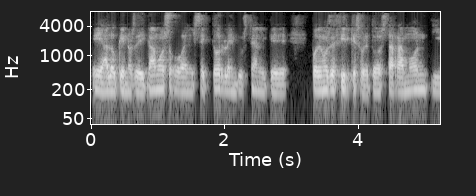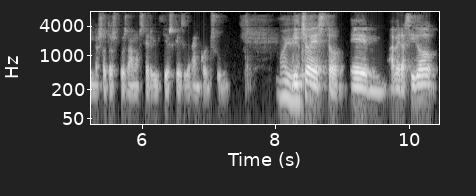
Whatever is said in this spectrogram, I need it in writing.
eh, a lo que nos dedicamos o en el sector, la industria en el que podemos decir que sobre todo está Ramón y nosotros pues damos servicios que es gran consumo. Dicho esto, eh, a ver, ha sido,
